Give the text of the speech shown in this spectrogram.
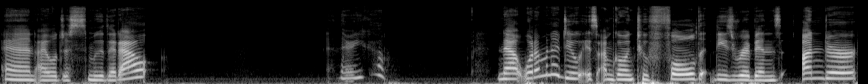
And I will just smooth it out. And there you go. Now what I'm going to do is I'm going to fold these ribbons under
